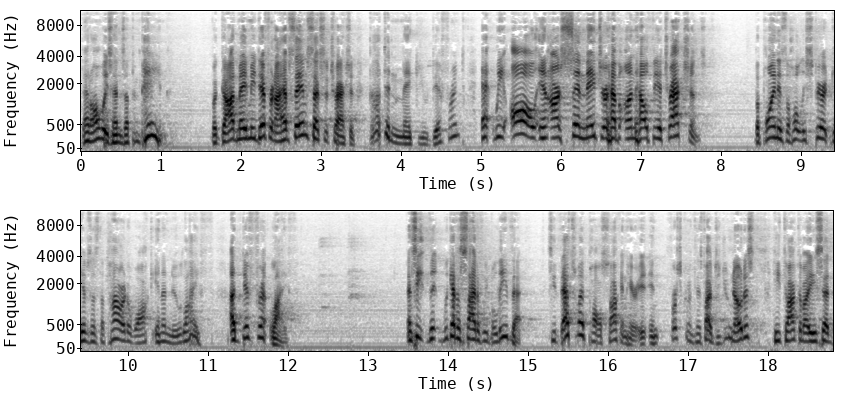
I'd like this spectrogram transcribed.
that always ends up in pain. But God made me different. I have same sex attraction. God didn't make you different. Eh, we all, in our sin nature, have unhealthy attractions. The point is, the Holy Spirit gives us the power to walk in a new life a different life. And see, th- we got to decide if we believe that. See, that's why Paul's talking here. In, in 1 Corinthians 5, did you notice? He talked about, he said,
